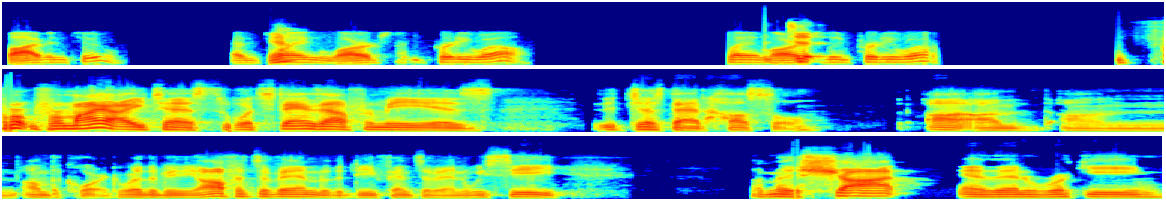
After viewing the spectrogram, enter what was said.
five and two, and playing yeah. largely pretty well playing largely pretty well. For, for my eye test, what stands out for me is just that hustle on on on the court, whether it be the offensive end or the defensive end. We see a missed shot, and then rookie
